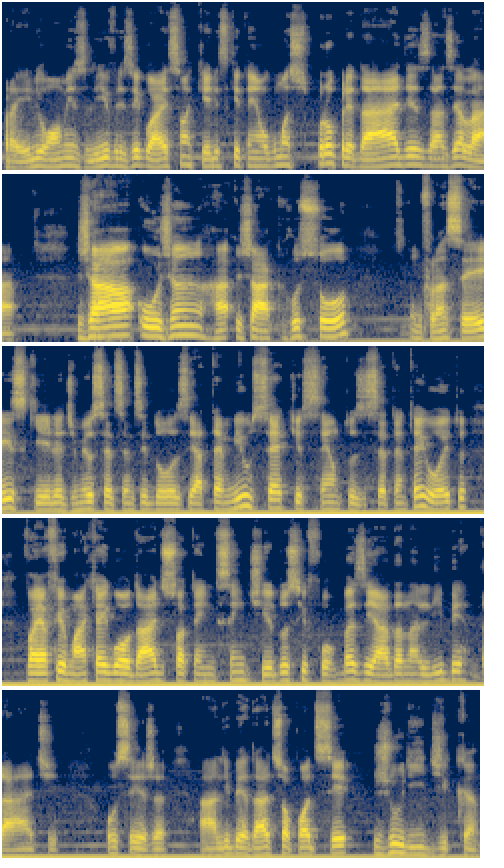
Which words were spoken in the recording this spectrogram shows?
Para ele, homens livres e iguais são aqueles que têm algumas propriedades a zelar. Já o Jean-Jacques Rousseau, um francês, que ele é de 1712 até 1778, vai afirmar que a igualdade só tem sentido se for baseada na liberdade, ou seja, a liberdade só pode ser jurídica.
